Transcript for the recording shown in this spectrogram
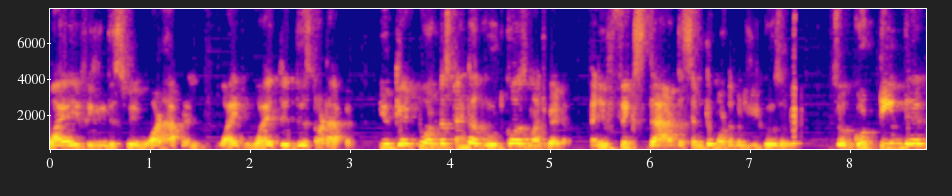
why are you feeling this way? What happened? Why why did this not happen? You get to understand the root cause much better and you fix that the symptom automatically goes away. So a good team there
